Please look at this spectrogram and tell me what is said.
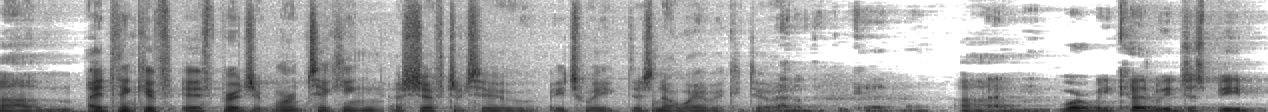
Um, I think if, if Bridget weren't taking a shift or two each week, there's no way we could do it. I don't think we could. no. I mean, or we could. We'd just be,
